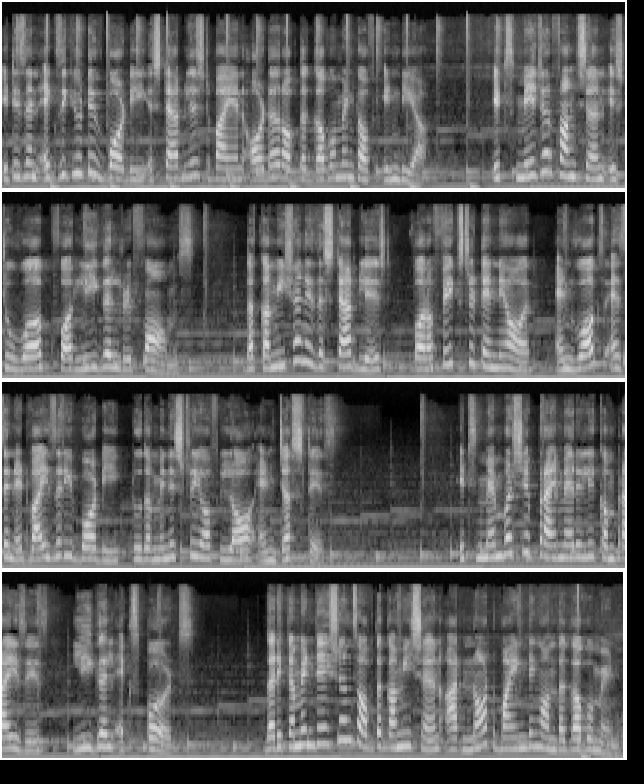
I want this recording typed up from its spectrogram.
It is an executive body established by an order of the Government of India. Its major function is to work for legal reforms. The Commission is established for a fixed tenure and works as an advisory body to the Ministry of Law and Justice. Its membership primarily comprises legal experts. The recommendations of the Commission are not binding on the government.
